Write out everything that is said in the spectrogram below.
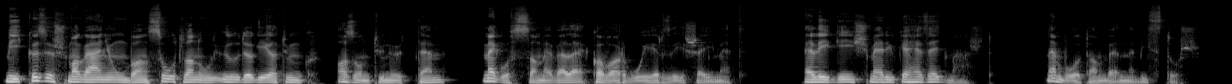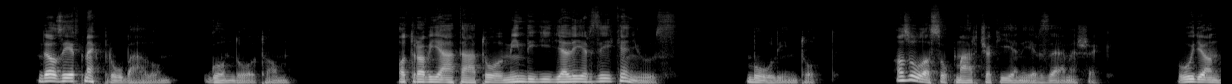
Míg közös magányunkban szótlanul üldögéltünk, azon tűnődtem, megosszam-e vele kavargó érzéseimet. Eléggé ismerjük ehhez egymást? Nem voltam benne biztos. De azért megpróbálom, gondoltam. A traviátától mindig így elérzékenyülsz? Bólintott. Az olaszok már csak ilyen érzelmesek. Ugyan,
